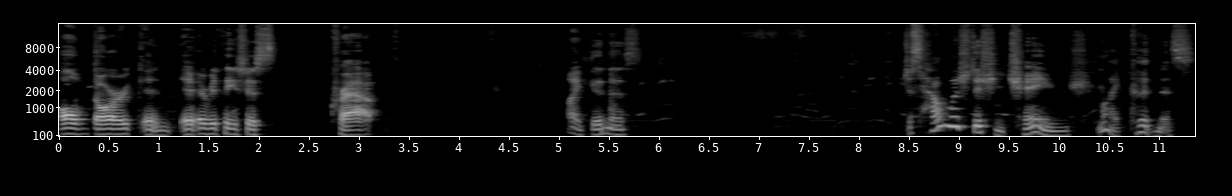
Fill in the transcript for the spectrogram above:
all dark and everything's just crap. My goodness. Just how much did she change? My goodness.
